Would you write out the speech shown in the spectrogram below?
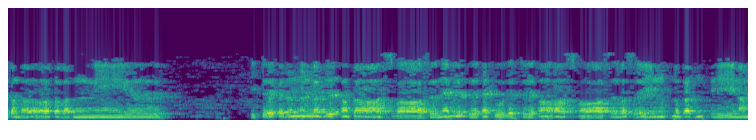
රඳා පවන්නේ හිත කරන ලද අපාස්වාස නැවත ඇතුළත ආස්වාස වශයෙන් නොගත් තේනම්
